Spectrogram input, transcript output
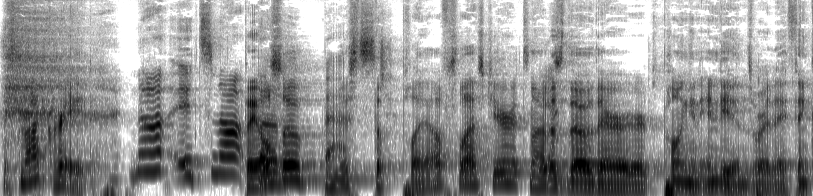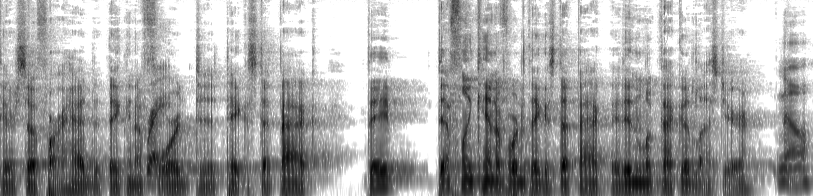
it's not great. not. It's not. They the also best. missed the playoffs last year. It's not Yeah. as though they're pulling in Indians where they think they're so far ahead that they can Right. afford to take a step back. They definitely can't afford to take a step back. They didn't look that good last year. No.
